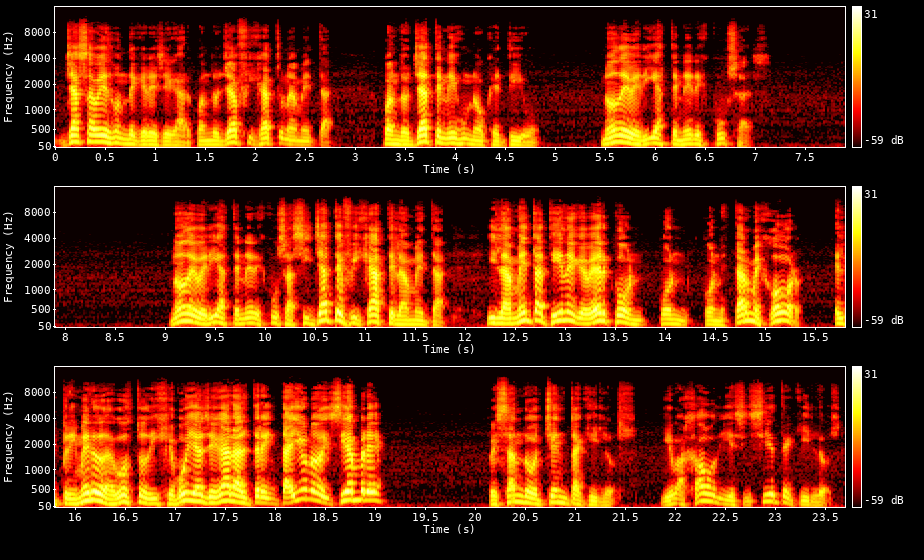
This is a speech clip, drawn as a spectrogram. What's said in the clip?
ya sabes dónde querés llegar, cuando ya fijaste una meta, cuando ya tenés un objetivo, no deberías tener excusas. No deberías tener excusas. Si ya te fijaste la meta, y la meta tiene que ver con, con, con estar mejor, el primero de agosto dije, voy a llegar al 31 de diciembre pesando 80 kilos. Y he bajado 17 kilos.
